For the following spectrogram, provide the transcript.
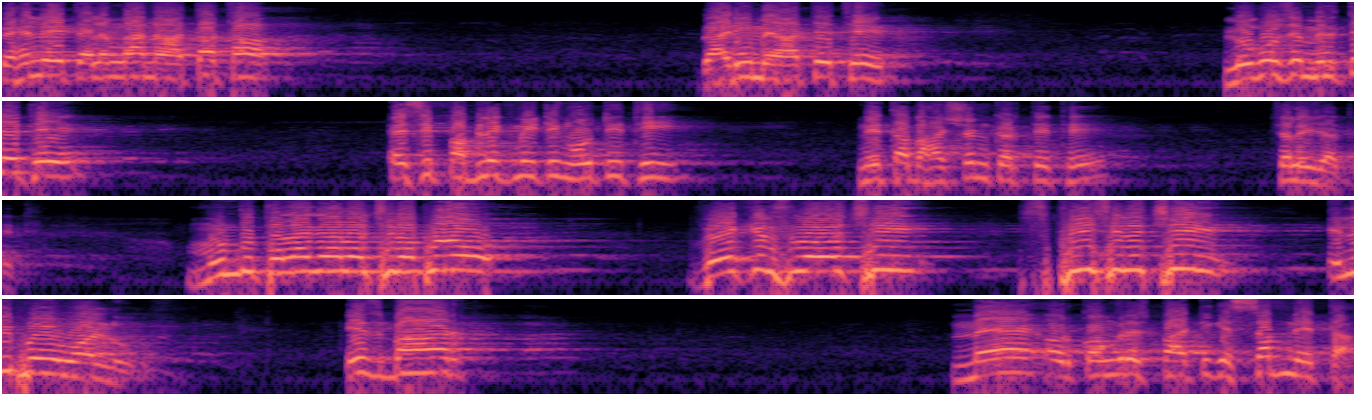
पहले तेलंगाना आता था गाड़ी में आते थे लोगों से मिलते थे ऐसी पब्लिक मीटिंग होती थी नेता भाषण करते थे चले जाते थे ముందు తెలంగాణ వచ్చినప్పుడు వెహికల్స్ లో వచ్చి స్పీచ్లు ఇచ్చి వెళ్ళిపోయేవాళ్ళు इस बार मैं और कांग्रेस पार्टी के सब नेता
